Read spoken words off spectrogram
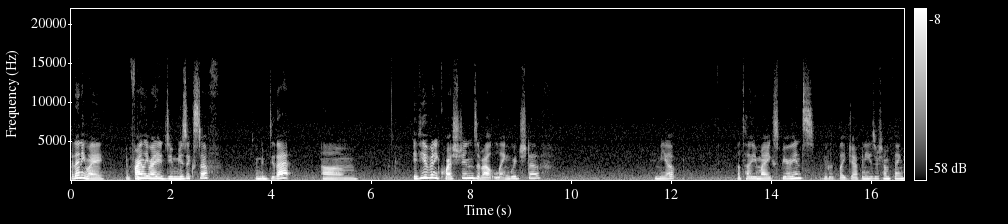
But anyway, I'm finally ready to do music stuff. So I'm going to do that. Um, if you have any questions about language stuff, hit me up. I'll tell you my experience with like Japanese or something.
